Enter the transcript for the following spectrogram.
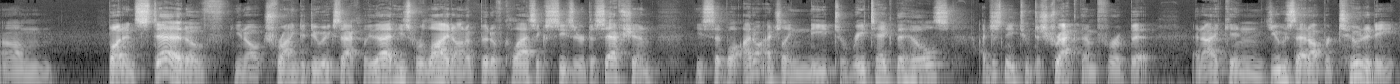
Um, but instead of you know trying to do exactly that, he's relied on a bit of classic Caesar deception. He said, "Well, I don't actually need to retake the hills. I just need to distract them for a bit, and I can use that opportunity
